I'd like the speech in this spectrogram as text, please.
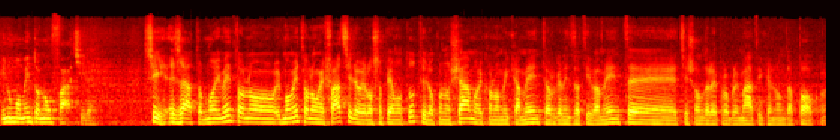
in un momento non facile. Sì, esatto, il no, il momento, non è facile, lo sappiamo tutti, lo conosciamo economicamente, organizzativamente, ci sono delle problematiche non da poco,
